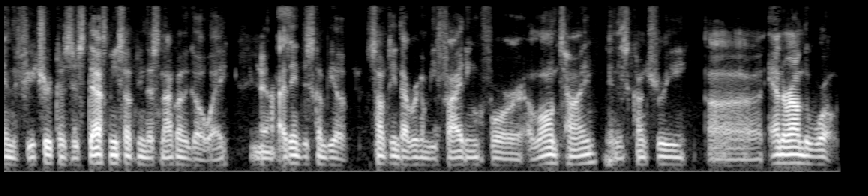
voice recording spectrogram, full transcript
in the future because it's definitely something that's not going to go away. Yeah. I think it's going to be a something that we're going to be fighting for a long time in this country uh, and around the world.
